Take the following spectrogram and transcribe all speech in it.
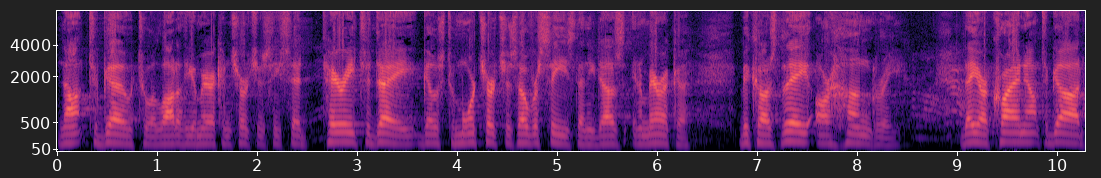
not to go to a lot of the American churches. He said, Terry today goes to more churches overseas than he does in America because they are hungry They are crying out to God.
